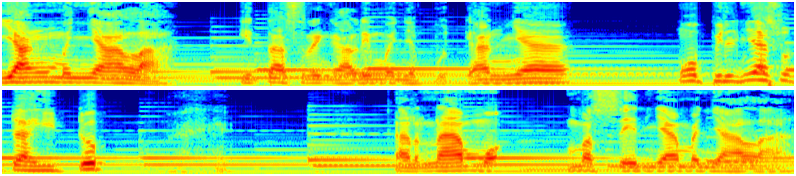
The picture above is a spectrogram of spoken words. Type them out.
yang menyala. Kita sering kali menyebutkannya mobilnya sudah hidup karena mesinnya menyala.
